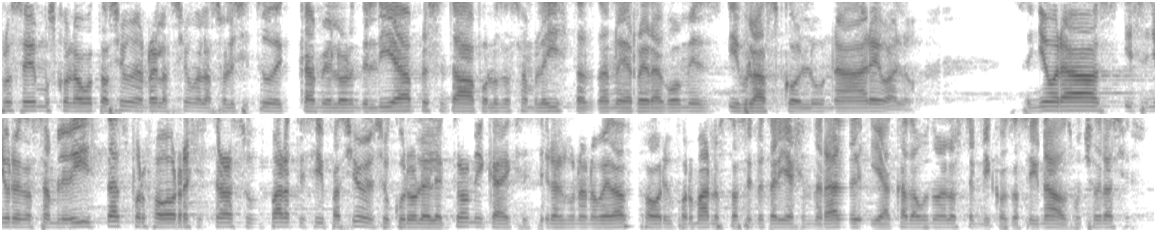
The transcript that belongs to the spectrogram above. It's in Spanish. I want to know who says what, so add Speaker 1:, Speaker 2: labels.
Speaker 1: procedemos con la votación en relación a la solicitud de cambio del orden del día presentada por los asambleístas Dana Herrera Gómez y Blasco Luna Arevalo. Señoras y señores asambleístas, por favor registrar su participación en su curula electrónica. ¿Existir alguna novedad? Por favor informarlo a esta Secretaría General y a cada uno de los técnicos asignados. Muchas gracias.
